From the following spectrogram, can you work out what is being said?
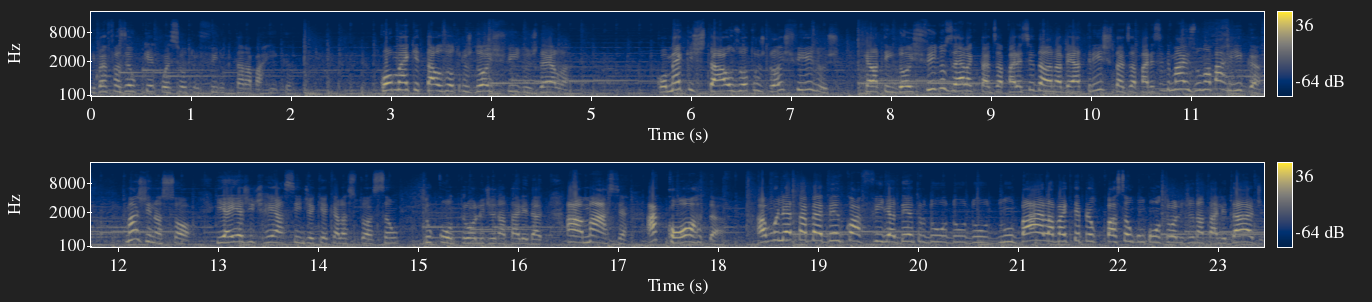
E vai fazer o que com esse outro filho que está na barriga? Como é que tá os outros dois filhos dela? Como é que está os outros dois filhos? Que ela tem dois filhos, ela que está desaparecida, a Ana Beatriz que está desaparecida e mais um na barriga. Imagina só. E aí a gente reacende aqui aquela situação do controle de natalidade. Ah, Márcia, acorda. A mulher está bebendo com a filha dentro do, do, do, no bar, ela vai ter preocupação com o controle de natalidade?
